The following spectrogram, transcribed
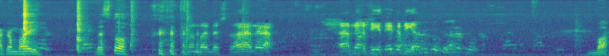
আকরাম ভাই, ব্যস্ত? ব্যস্ত। হ্যাঁ ঠিক আছে এই তো ঠিক আছে। বাহ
